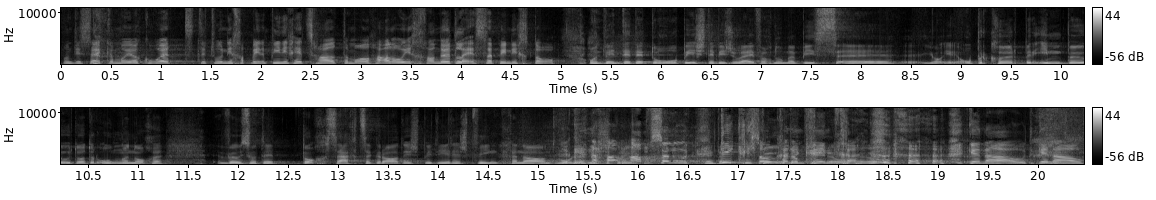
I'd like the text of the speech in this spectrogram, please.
Und ich sage mir, ja gut, dann bin ich jetzt halt einmal, hallo, ich kann nicht lesen, bin ich da. Und wenn du dann da bist, dann bist du einfach nur bis äh, ja, Oberkörper im Bild, oder? Unten noch, weil es so doch 16 Grad ist, bei dir hast du Finken an und wo Genau, absolut. Dicke Socken und Finken. genau, genau.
